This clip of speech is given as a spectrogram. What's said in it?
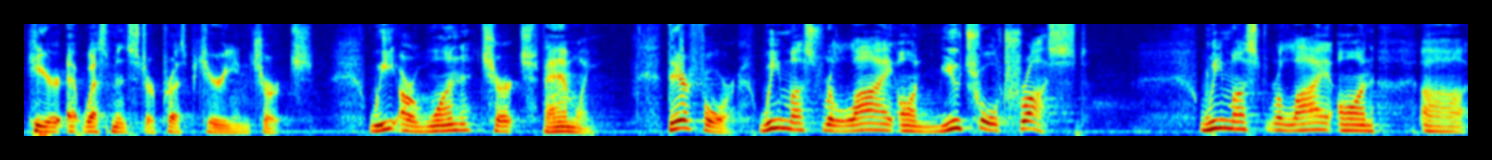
here at Westminster Presbyterian Church. We are one church family. Therefore, we must rely on mutual trust. We must rely on uh,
